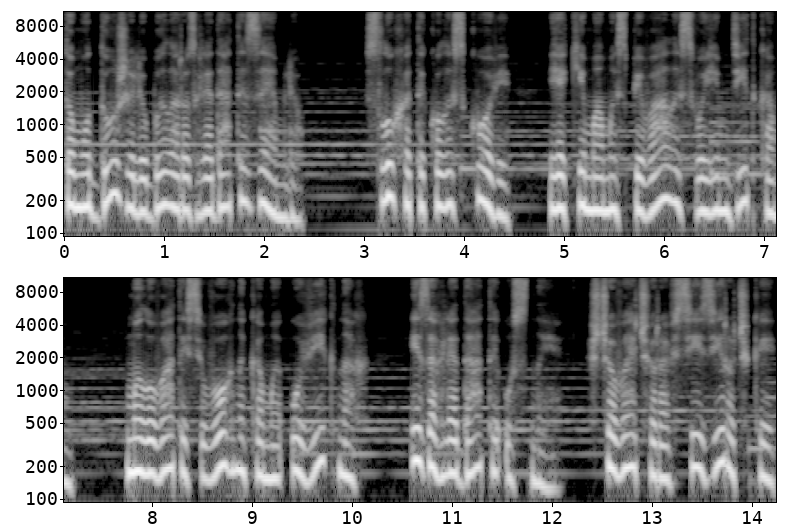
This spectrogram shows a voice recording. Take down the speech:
тому дуже любила розглядати землю, слухати колискові, які мами співали своїм діткам, милуватись вогниками у вікнах і заглядати у сни. Щовечора всі зірочки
